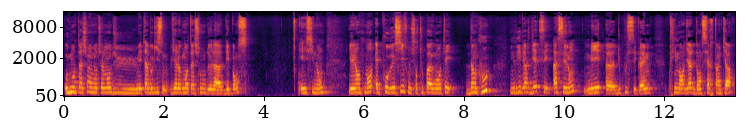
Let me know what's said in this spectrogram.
augmentation éventuellement du métabolisme via l'augmentation de la dépense. Et sinon, y aller lentement, être progressif, ne surtout pas augmenter d'un coup. Une reverse diète, c'est assez long, mais euh, du coup, c'est quand même primordial dans certains cas.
